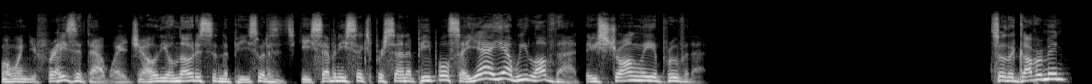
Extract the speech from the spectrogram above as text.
Well, when you phrase it that way, Joe, you'll notice in the piece, what is it, 76% of people say, yeah, yeah, we love that. They strongly approve of that. So the government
